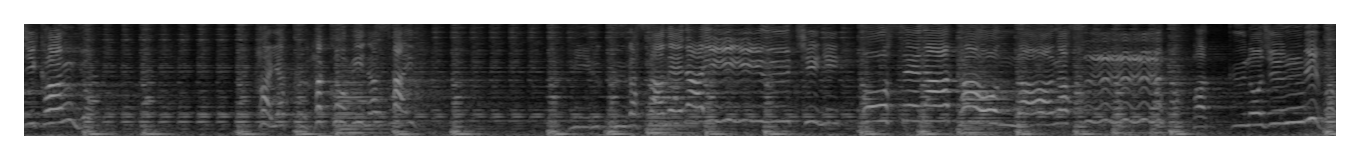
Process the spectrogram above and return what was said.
の時間よ。早く運びなさい。ミルクが冷めないうちにお背中を流す。パックの準備は。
